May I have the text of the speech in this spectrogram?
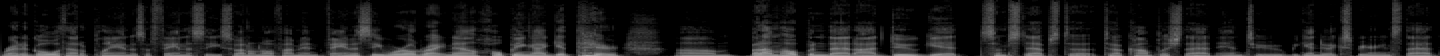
right. A goal without a plan is a fantasy. So I don't know if I'm in fantasy world right now, hoping I get there. Um, but I'm hoping that I do get some steps to to accomplish that and to begin to experience that.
